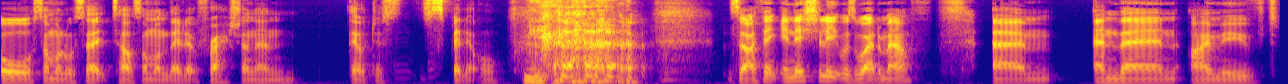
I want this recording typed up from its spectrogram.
Or someone will say tell someone they look fresh, and then they'll just spill it all. so I think initially it was word of mouth, um, and then I moved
